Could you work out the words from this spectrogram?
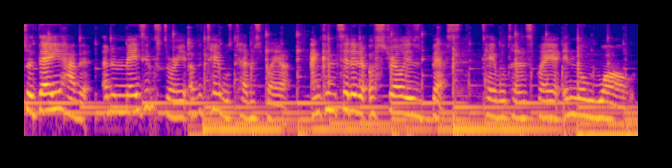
So there you have it, an amazing story of a table tennis player and considered Australia's best table tennis player in the world.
